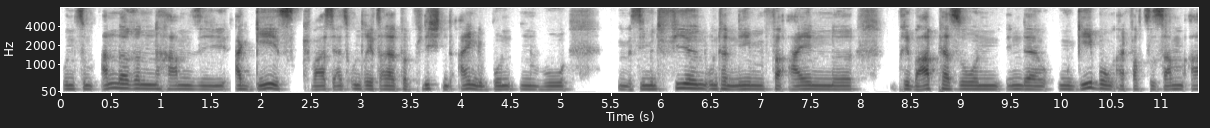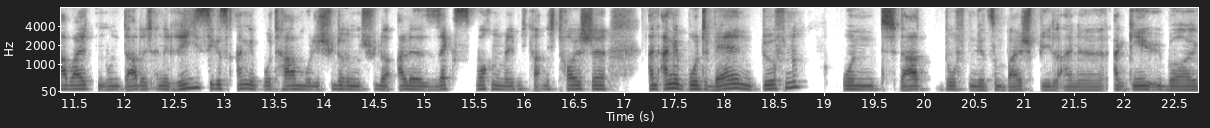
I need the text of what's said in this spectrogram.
Und zum anderen haben sie AGs quasi als Unterrichtseinheit verpflichtend eingebunden, wo sie mit vielen Unternehmen, Vereinen, Privatpersonen in der Umgebung einfach zusammenarbeiten und dadurch ein riesiges Angebot haben, wo die Schülerinnen und Schüler alle sechs Wochen, wenn ich mich gerade nicht täusche, ein Angebot wählen dürfen. Und da durften wir zum Beispiel eine AG über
